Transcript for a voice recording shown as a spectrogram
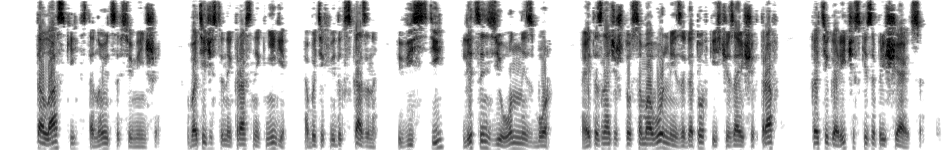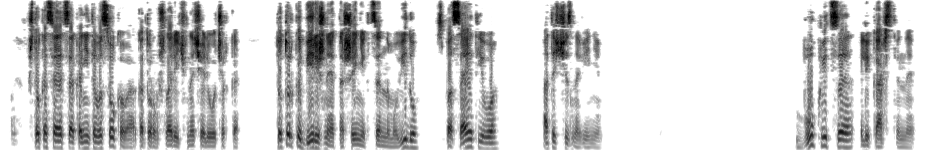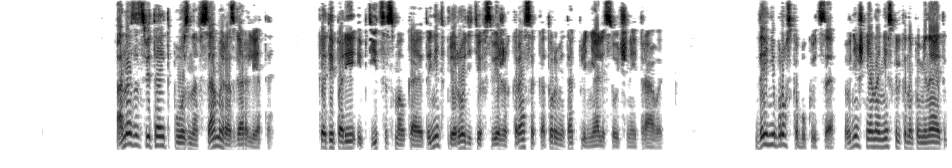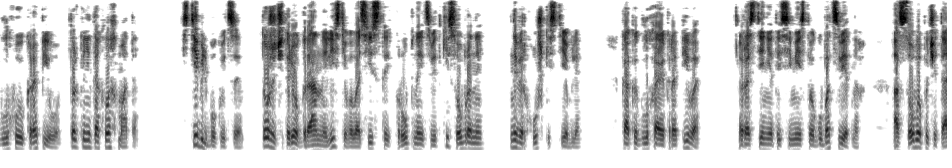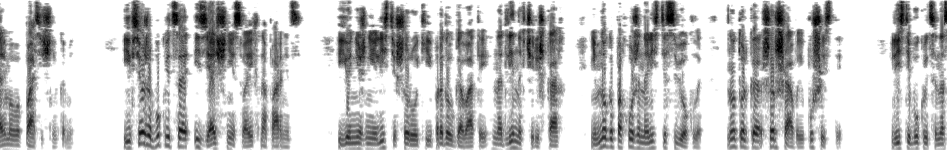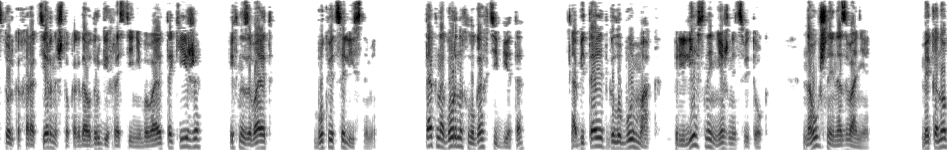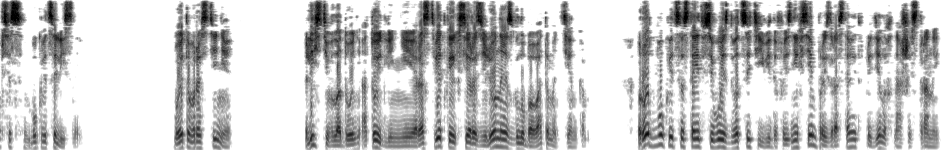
Таласский становится все меньше. В отечественной Красной книге об этих видах сказано «ввести лицензионный сбор», а это значит, что самовольные заготовки исчезающих трав категорически запрещаются. Что касается аконита высокого, о котором шла речь в начале очерка, то только бережное отношение к ценному виду спасает его от исчезновения. Буквица лекарственная. Она зацветает поздно, в самый разгар лета. К этой поре и птицы смолкают, и нет в природе тех свежих красок, которыми так пленяли сочные травы. Да и не броска буквица, внешне она несколько напоминает глухую крапиву, только не так лохмата. Стебель буквицы тоже четырехгранный, листья волосистые, крупные, цветки собраны на верхушке стебля. Как и глухая крапива, растение этой семейства губоцветных, особо почитаемого пасечниками. И все же буквица изящнее своих напарниц. Ее нижние листья широкие, продолговатые, на длинных черешках, немного похожи на листья свеклы, но только шершавые, пушистые. Листья буквицы настолько характерны, что когда у других растений бывают такие же, их называют буквицелистными. Так на горных лугах Тибета обитает голубой мак, прелестный нежный цветок. Научное название – Меканопсис буквицелистный. У этого растения Листья в ладонь, а то и длиннее, расцветка их серо-зеленая с голубоватым оттенком. Род буквиц состоит всего из 20 видов, из них 7 произрастает в пределах нашей страны.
